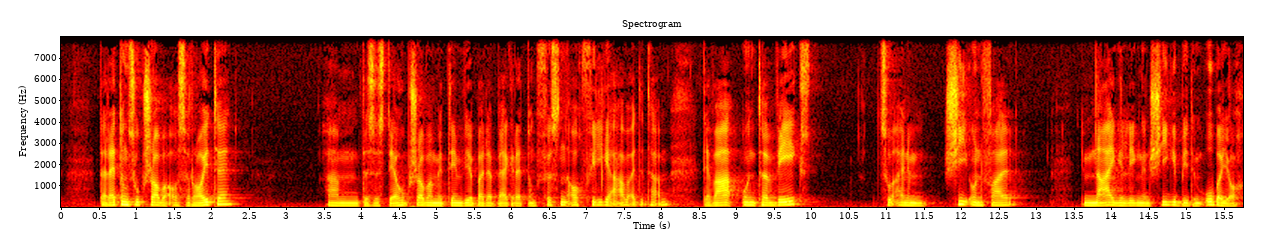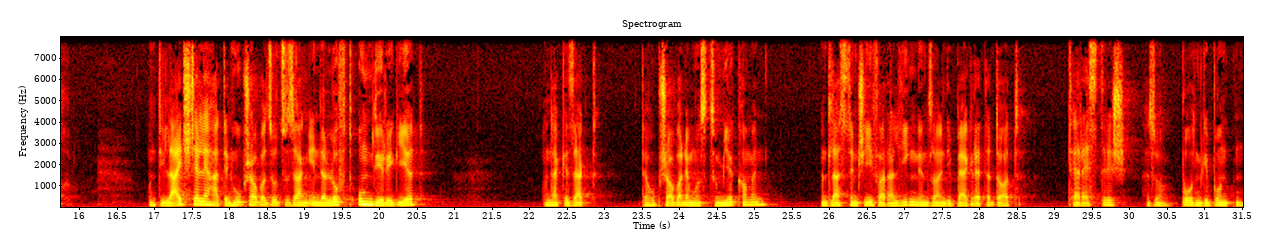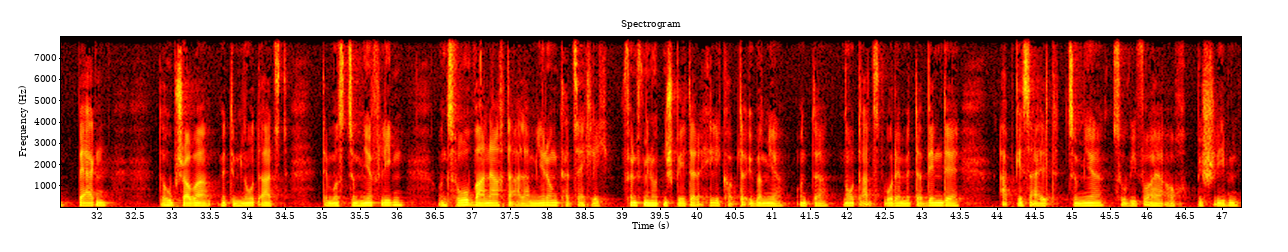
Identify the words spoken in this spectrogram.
Der Rettungshubschrauber aus Reute, das ist der Hubschrauber, mit dem wir bei der Bergrettung Füssen auch viel gearbeitet haben, der war unterwegs zu einem Skiunfall im nahegelegenen Skigebiet im Oberjoch. Und die Leitstelle hat den Hubschrauber sozusagen in der Luft umdirigiert und hat gesagt, der Hubschrauber, der muss zu mir kommen und lasst den Skifahrer liegen, den sollen die Bergretter dort terrestrisch, also bodengebunden, bergen. Der Hubschrauber mit dem Notarzt, der muss zu mir fliegen. Und so war nach der Alarmierung tatsächlich fünf Minuten später der Helikopter über mir und der Notarzt wurde mit der Winde abgeseilt zu mir, so wie vorher auch beschrieben.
